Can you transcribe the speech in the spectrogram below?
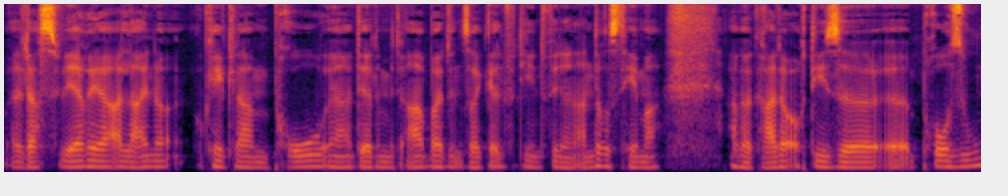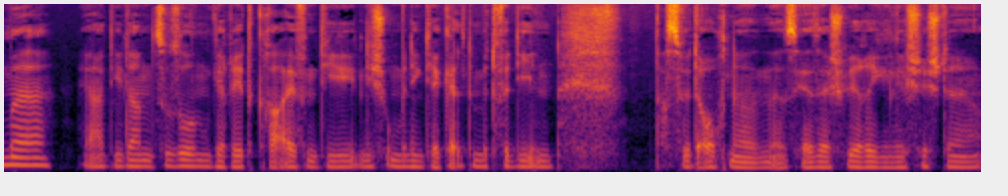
Weil das wäre ja alleine, okay, klar, ein Pro, ja, der damit arbeitet und sein Geld verdient, wieder ein anderes Thema. Aber gerade auch diese äh, Prosumer, ja, die dann zu so einem Gerät greifen, die nicht unbedingt ihr Geld damit verdienen, das wird auch eine, eine sehr, sehr schwierige Geschichte. Ja.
